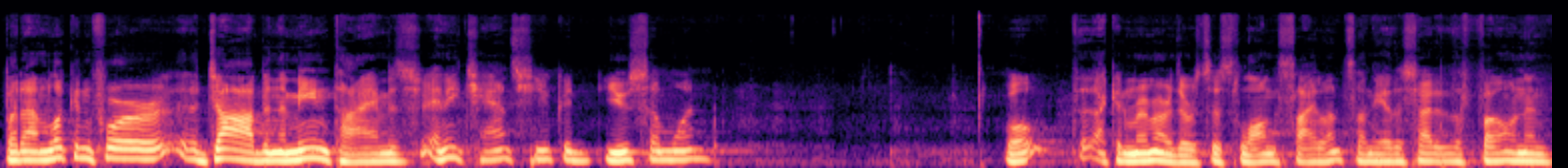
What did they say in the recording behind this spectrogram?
but I'm looking for a job in the meantime. Is there any chance you could use someone? Well, I can remember there was this long silence on the other side of the phone, and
